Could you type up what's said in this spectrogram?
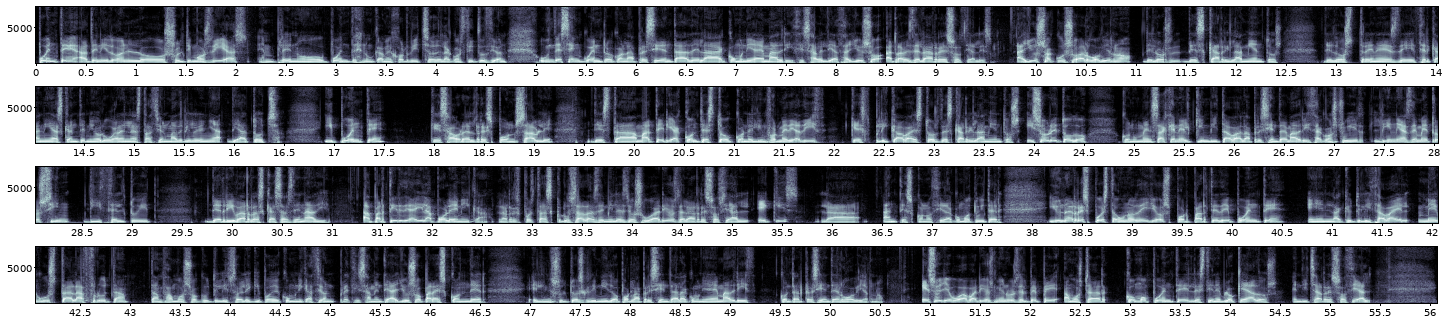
Puente ha tenido en los últimos días, en pleno puente, nunca mejor dicho, de la Constitución, un desencuentro con la presidenta de la Comunidad de Madrid, Isabel Díaz Ayuso, a través de las redes sociales. Ayuso acusó al gobierno de los descarrilamientos de dos trenes de cercanías que han tenido lugar en la estación madrileña de Atocha. Y Puente que es ahora el responsable de esta materia, contestó con el informe de Adif que explicaba estos descarrilamientos y sobre todo con un mensaje en el que invitaba a la presidenta de Madrid a construir líneas de metro sin, dice el tuit, derribar las casas de nadie. A partir de ahí la polémica, las respuestas cruzadas de miles de usuarios de la red social X, la antes conocida como Twitter, y una respuesta a uno de ellos por parte de Puente en la que utilizaba él me gusta la fruta, tan famoso que utilizó el equipo de comunicación, precisamente Ayuso, para esconder el insulto esgrimido por la presidenta de la Comunidad de Madrid contra el presidente del gobierno. Eso llevó a varios miembros del PP a mostrar cómo Puente les tiene bloqueados en dicha red social.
